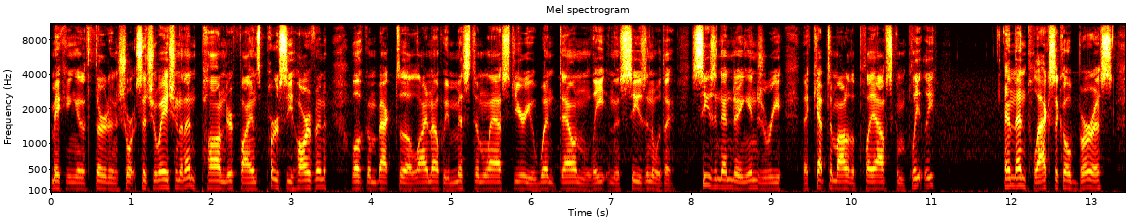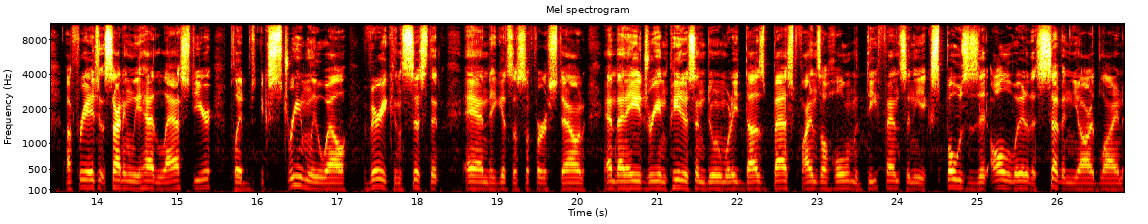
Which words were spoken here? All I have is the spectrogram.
making it a third and short situation, and then Ponder finds Percy Harvin. Welcome back to the lineup. We missed him last year. He went down late in the season with a season-ending injury that kept him out of the playoffs completely. And then Plaxico Burress, a free agent signing we had last year, played extremely well, very consistent, and he gets us a first down. And then Adrian Peterson doing what he does best, finds a hole in the defense, and he exposes it all the way to the seven yard line.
